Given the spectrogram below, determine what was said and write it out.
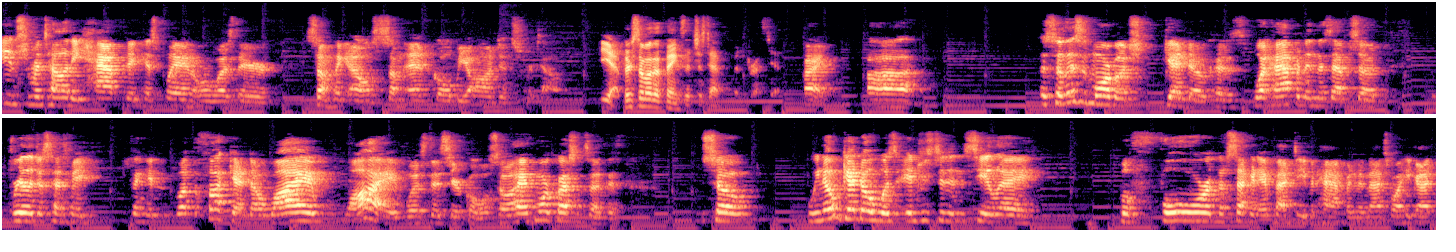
instrumentality happening his plan, or was there something else, some end goal beyond instrumentality? Yeah, there's some other things that just haven't been addressed yet. All right. Uh, so this is more about Gendo because what happened in this episode really just has me thinking, what the fuck, Gendo? Why, why was this your goal? So I have more questions about this. So we know Gendo was interested in SEELE before the second impact even happened, and that's why he got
